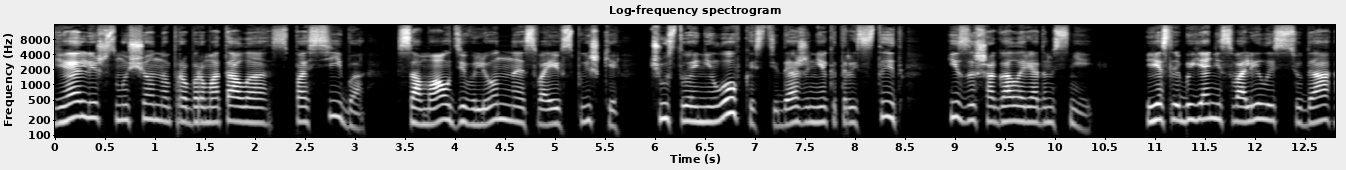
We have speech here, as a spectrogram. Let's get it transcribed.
Я лишь смущенно пробормотала «спасибо», сама удивленная своей вспышке, чувствуя неловкость и даже некоторый стыд, и зашагала рядом с ней. Если бы я не свалилась сюда,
